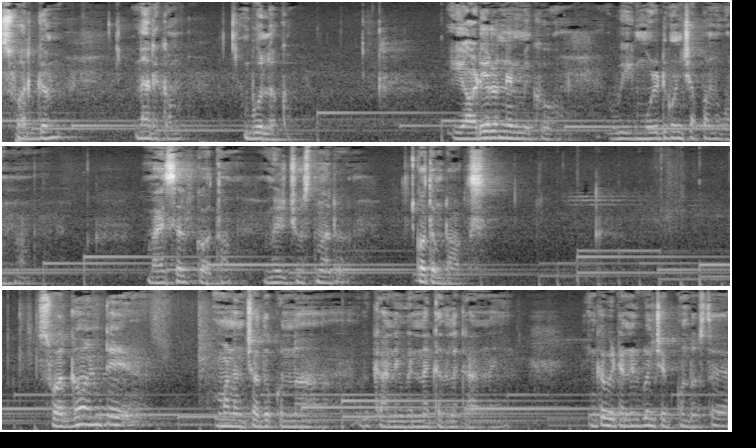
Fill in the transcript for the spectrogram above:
స్వర్గం నరకం భూలోకం. ఈ ఆడియోలో నేను మీకు ఈ మూడింటి గురించి చెప్పాలనుకుంటున్నాను. మై సెల్ఫ్ గౌతమ్ మీరు చూస్తున్నారు గౌతమ్ టాక్స్ స్వర్గం అంటే మనం చదువుకున్న కానీ విన్న కథలు కానీ ఇంకా వీటన్నిటి గురించి చెప్పుకుంటూ వస్తే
